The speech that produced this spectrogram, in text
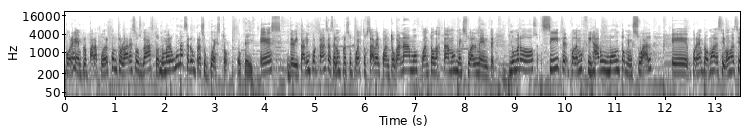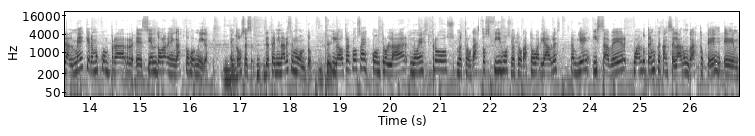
Por ejemplo, para poder controlar esos gastos, número uno, hacer un presupuesto. Ok. Es de vital importancia hacer un presupuesto, saber cuánto ganamos, cuánto gastamos mensualmente. Número dos, sí te- podemos fijar un monto mensual. Eh, por ejemplo, vamos a decir, vamos a decir, al mes queremos comprar eh, 100 dólares en gastos hormiga. Entonces, determinar ese monto. Y la otra cosa es controlar nuestros, nuestros gastos fijos, nuestros gastos variables también y saber cuándo tenemos que cancelar un gasto que es, eh,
